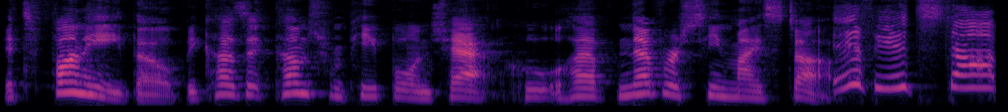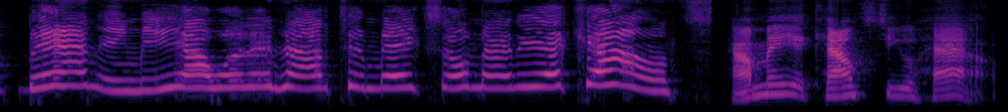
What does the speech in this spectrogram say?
It's funny though because it comes from people in chat who have never seen my stuff. If you'd stop banning me, I wouldn't have to make so many accounts. How many accounts do you have?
